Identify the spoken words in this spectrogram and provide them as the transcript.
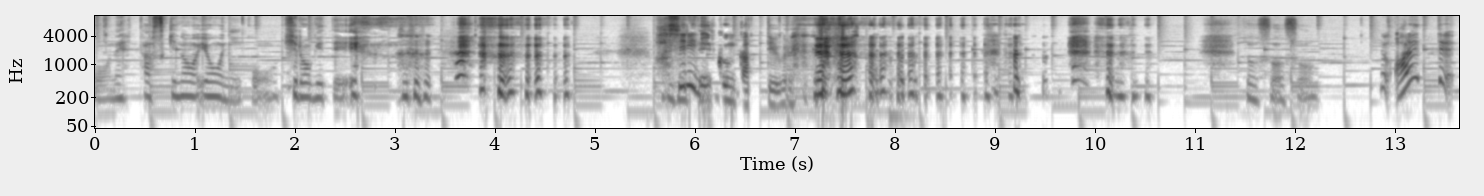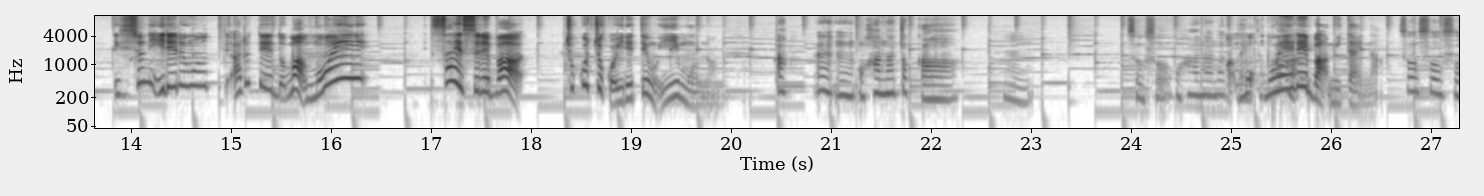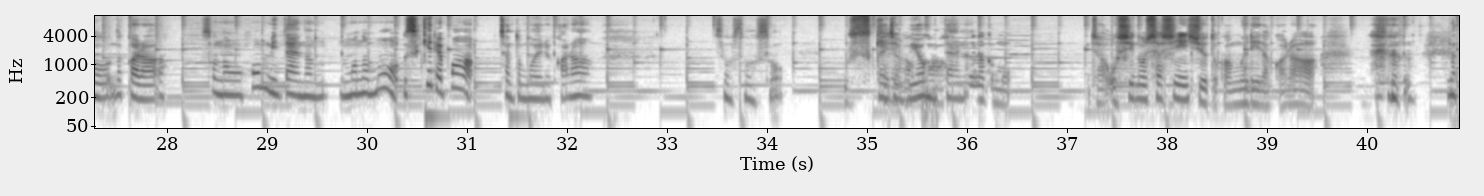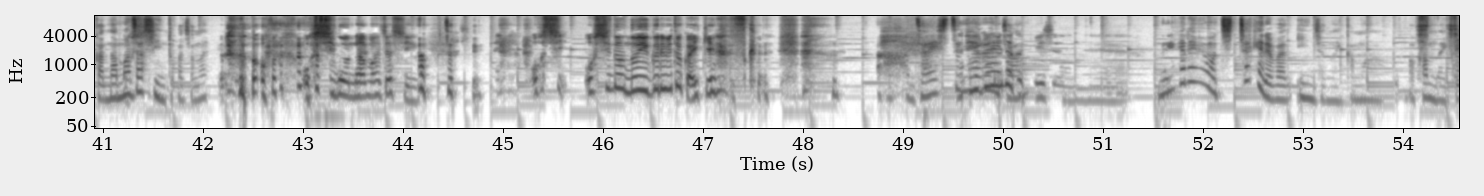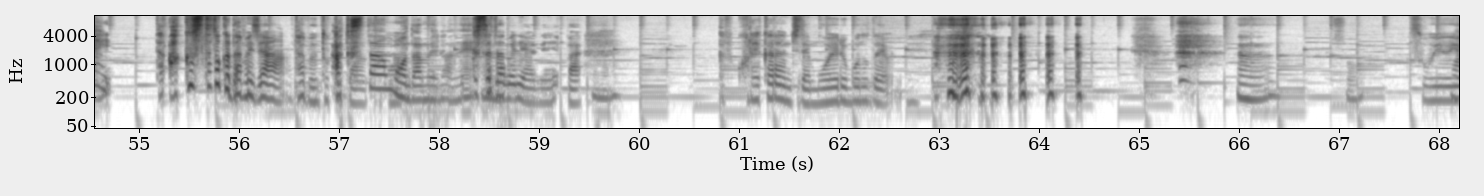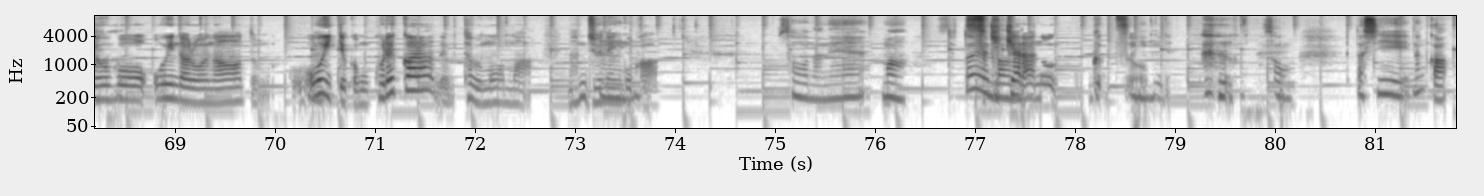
こうねたすきのようにこう広げて。走りに行くんかっていうぐらい。そうそうそう。でもあれって一緒に入れるものってある程度まあ燃えさえすればちょこちょこ入れてもいいもんなの。うんうん。お花とか。うん、そうそうお花だったりとか。燃えればみたいな。そうそうそう。だからその本みたいなものも薄ければちゃんと燃えるから。そうそうそう。薄ければか。大丈夫よみたいな。なんかもうじゃあ推しの写真集とか無理だから。なんか生写真とかじゃない？推しの生写真。推し推しのぬいぐるみとかいけるんですか？あー材質ぬによいぐるみとるんじゃんね。ぬいぐるみもちっちゃければいいんじゃないかなわかんないけど。ちっちゃいたアクスタとかダメじゃん。多分溶けアクスタはもうダメだね。アクスタダメだよねやっぱ。うん。これからの時代燃えるものだよね。うん、そう。そういう要望多いんだろうなと思う、多いっていうかもうこれからでも多分もうまあ何十年後か、そうだね。まあ例えば。好きキャラのグッズをうん。みたいそう。私なんか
